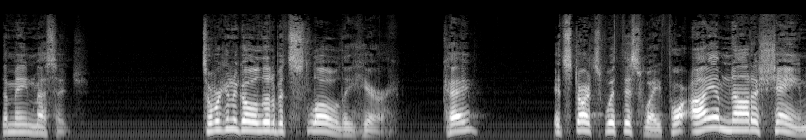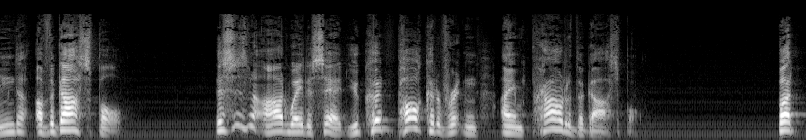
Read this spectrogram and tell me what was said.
the main message. So we're going to go a little bit slowly here, okay? It starts with this way For I am not ashamed of the gospel. This is an odd way to say it. You could, Paul could have written, I am proud of the gospel. But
